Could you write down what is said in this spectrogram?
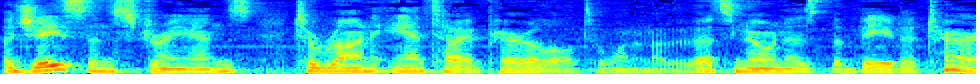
adjacent strands to run anti-parallel to one another. That's known as the beta turn.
